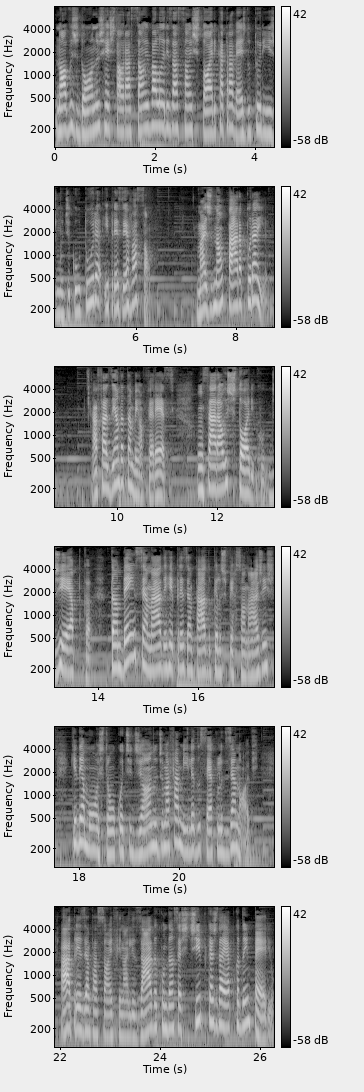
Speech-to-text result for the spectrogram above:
novos donos, restauração e valorização histórica através do turismo de cultura e preservação. Mas não para por aí. A Fazenda também oferece um sarau histórico, de época, também encenado e representado pelos personagens que demonstram o cotidiano de uma família do século XIX. A apresentação é finalizada com danças típicas da época do Império,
